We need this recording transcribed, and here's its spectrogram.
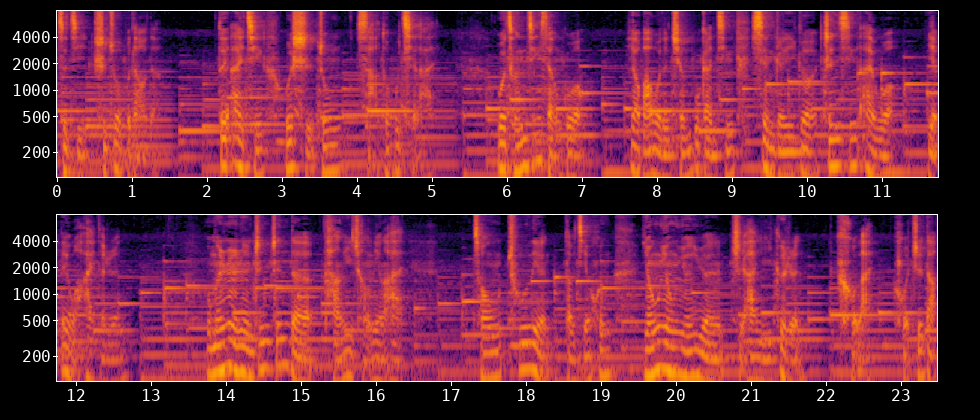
自己是做不到的，对爱情我始终洒脱不起来。我曾经想过。要把我的全部感情献给一个真心爱我，也被我爱的人。我们认认真真的谈一场恋爱，从初恋到结婚，永永远远只爱一个人。后来我知道，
